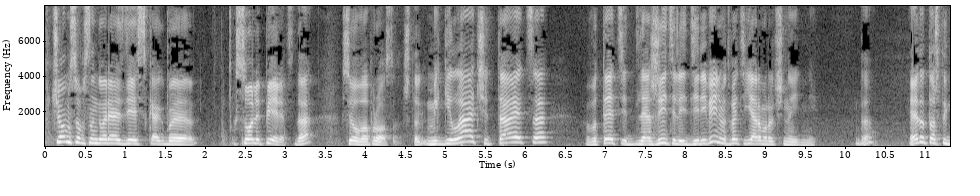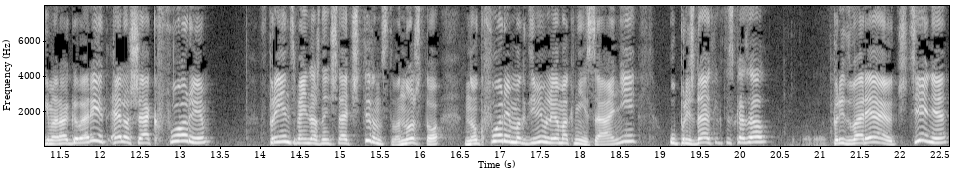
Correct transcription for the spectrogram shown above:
в чем, собственно говоря, здесь как бы соль и перец, да, всего вопроса? Что Мегила читается вот эти для жителей деревень вот в эти ярмарочные дни. Да? Это то, что Гимара говорит. Элошак форим. В принципе, они должны читать 14 но что? Но к форим магдимим льем акниса. Они упреждают, как ты сказал, предваряют, чтение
